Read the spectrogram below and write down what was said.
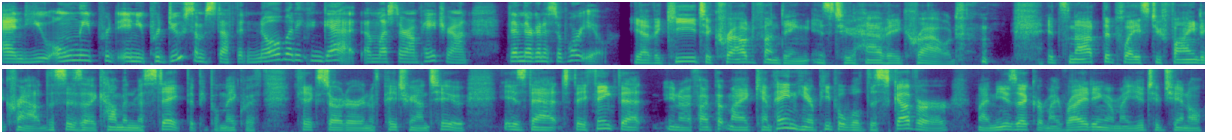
and you only pro- and you produce some stuff that nobody can get unless they're on Patreon, then they're going to support you. Yeah, the key to crowdfunding is to have a crowd. it's not the place to find a crowd. This is a common mistake that people make with Kickstarter and with Patreon too, is that they think that you know, if I put my campaign here, people will discover my music or my writing or my YouTube channel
